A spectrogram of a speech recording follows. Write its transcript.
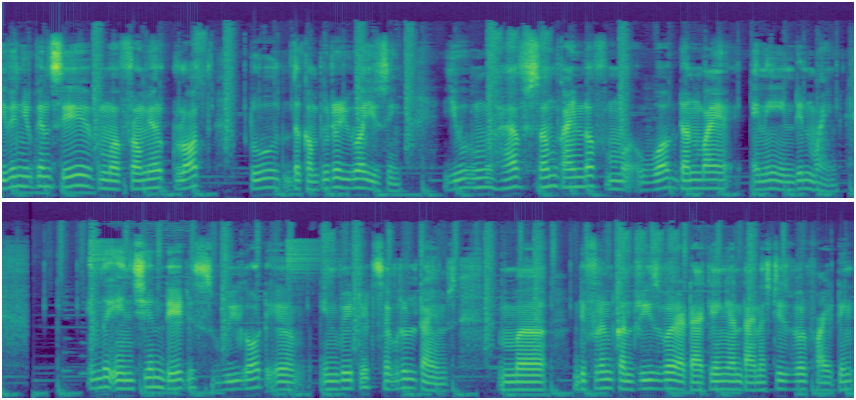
even you can say from your cloth to the computer you are using you have some kind of work done by any indian mind. In the ancient days we got uh, invaded several times. Uh, different countries were attacking and dynasties were fighting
